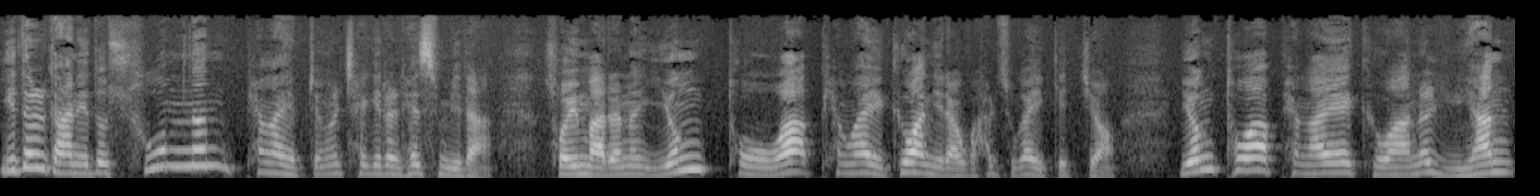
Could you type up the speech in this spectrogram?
이들 간에도 수없는 평화협정을 체결을 했습니다. 소위 말하는 영토와 평화의 교환이라고 할 수가 있겠죠. 영토와 평화의 교환을 위한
